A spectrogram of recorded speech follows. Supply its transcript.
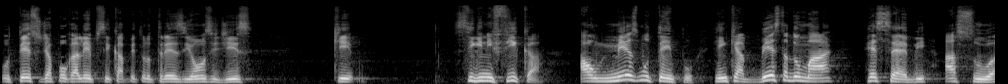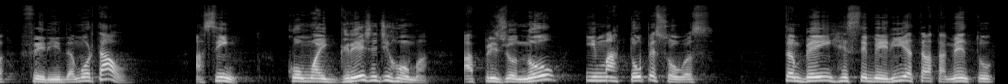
O texto de Apocalipse, capítulo 13, 11, diz que significa ao mesmo tempo em que a besta do mar recebe a sua ferida mortal. Assim como a igreja de Roma aprisionou e matou pessoas, também receberia tratamento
